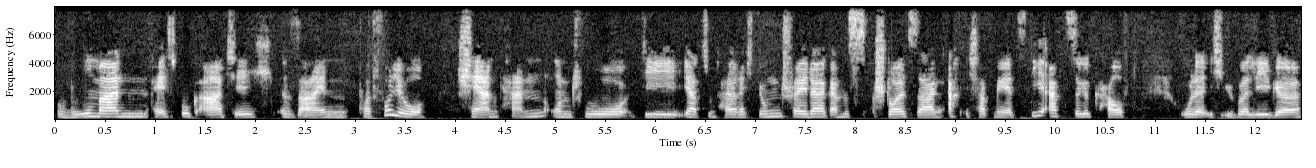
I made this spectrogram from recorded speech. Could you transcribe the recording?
wo man Facebook-artig sein Portfolio scheren kann und wo die ja zum Teil recht jungen Trader ganz stolz sagen, ach, ich habe mir jetzt die Aktie gekauft oder ich überlege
